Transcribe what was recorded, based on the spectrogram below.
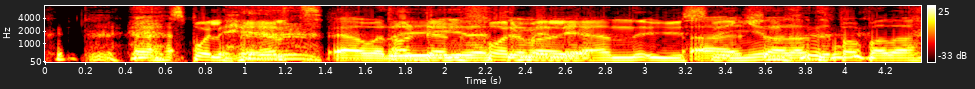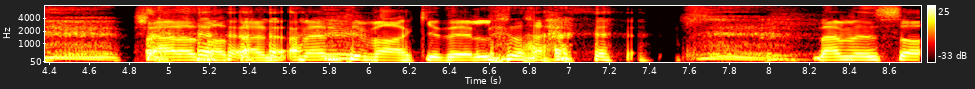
Spoiler helt. Jeg Tar den Formel 1-U-svingen. Skjæra til pappa, da. Skjæra fatter'n. Men tilbake til Nei, Nei men så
